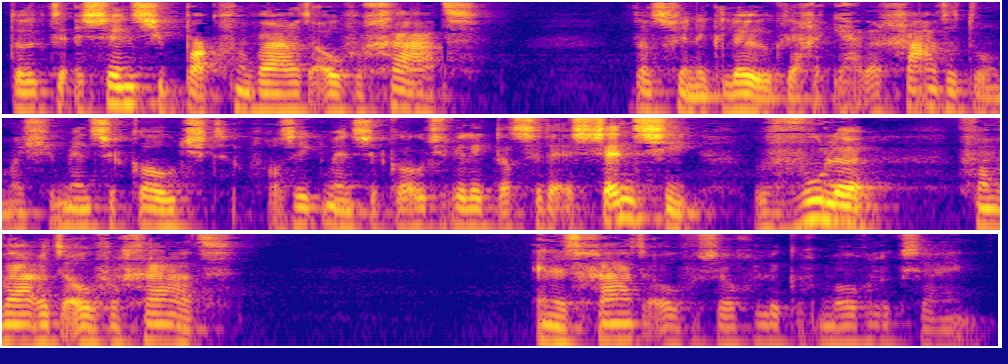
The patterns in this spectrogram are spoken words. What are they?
dat ik de essentie pak van waar het over gaat. Dat vind ik leuk. Ja, daar gaat het om. Als je mensen coacht, of als ik mensen coach, wil ik dat ze de essentie voelen van waar het over gaat. En het gaat over zo gelukkig mogelijk zijn.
